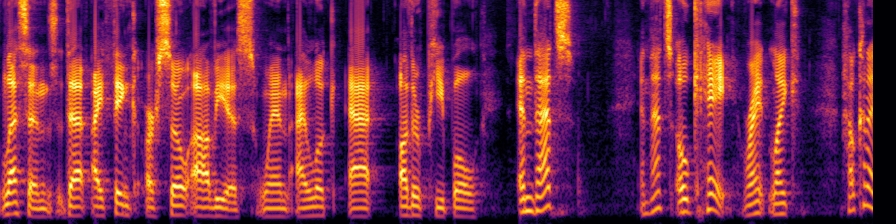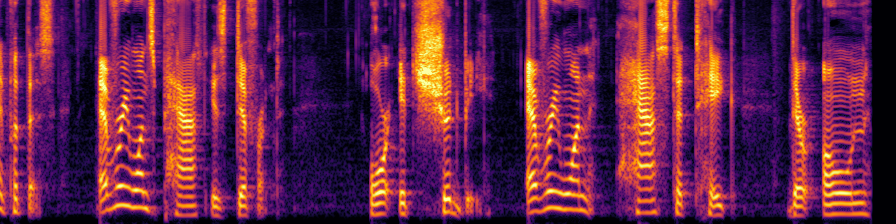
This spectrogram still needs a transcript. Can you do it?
lessons that I think are so obvious when I look at other people. And that's and that's okay, right? Like how can I put this? Everyone's path is different or it should be everyone has to take their own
